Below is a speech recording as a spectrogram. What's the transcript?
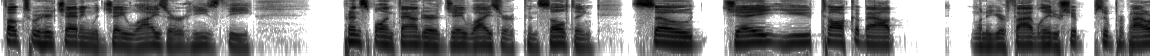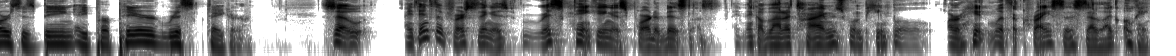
Folks, we're here chatting with Jay Weiser. He's the principal and founder of Jay Weiser Consulting. So, Jay, you talk about one of your five leadership superpowers is being a prepared risk taker. So, I think the first thing is risk taking is part of business. I think a lot of times when people are hit with a crisis, they're like, okay,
